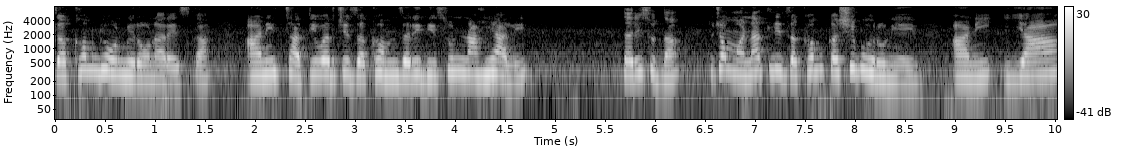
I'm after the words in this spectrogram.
जखम घेऊन मिरवणार आहेस का? आणि छातीवरची जखम जरी दिसून नाही आली तरीसुद्धा तुझ्या मनातली जखम कशी भरून येईल? आणि या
